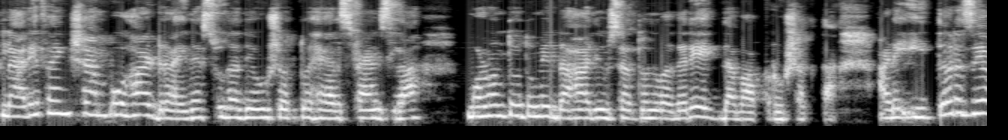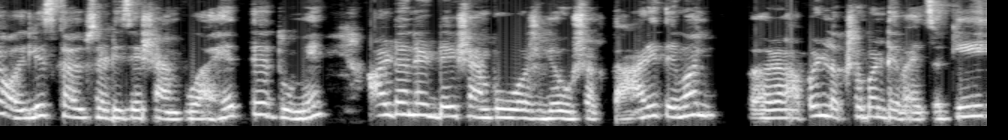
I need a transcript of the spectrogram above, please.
क्लॅरिफाईंग शॅम्पू हा ड्रायनेस सुद्धा देऊ शकतो हेअर स्ट्रँड्सला म्हणून तो तुम्ही दहा दिवसातून वगैरे एकदा वापरू शकता. आणि इतर जे ऑइली स्कॅल्पसाठीचे शॅम्पू आहेत ते तुम्ही अल्टरनेट डे शॅम्पू वॉश घेऊ शकता. आणि तेव्हा आपण लक्ष पण ठेवायचं की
